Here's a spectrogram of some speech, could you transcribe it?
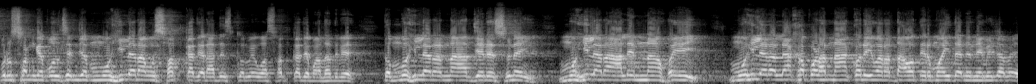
প্রসঙ্গে বলছেন যে, মহিলারা ও সৎ কাজের আদেশ করবে, ও সৎ কাজে বাধা দেবে। তো মহিলারা না জেনে শুনেই, মহিলারা আলেম না হয়েই, মহিলারা লেখাপড়া না করে ওরা দাওয়াতের ময়দানে নেমে যাবে।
